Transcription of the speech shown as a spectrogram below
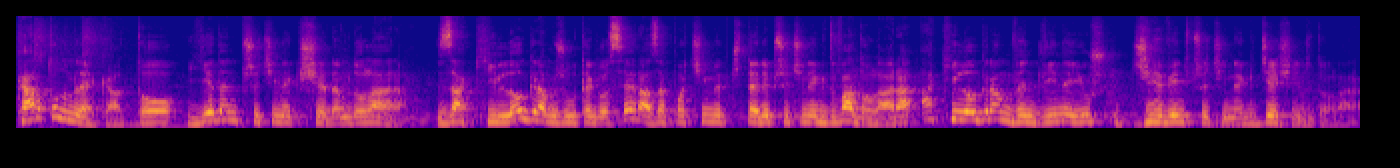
Karton mleka to 1,7 dolara. Za kilogram żółtego sera zapłacimy 4,2 dolara, a kilogram wędliny już 9,10 dolara.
